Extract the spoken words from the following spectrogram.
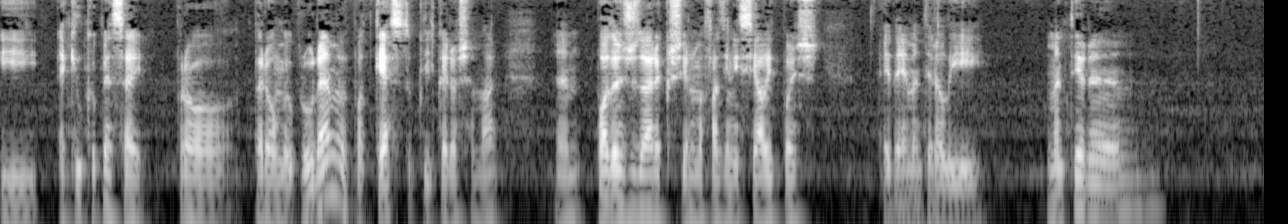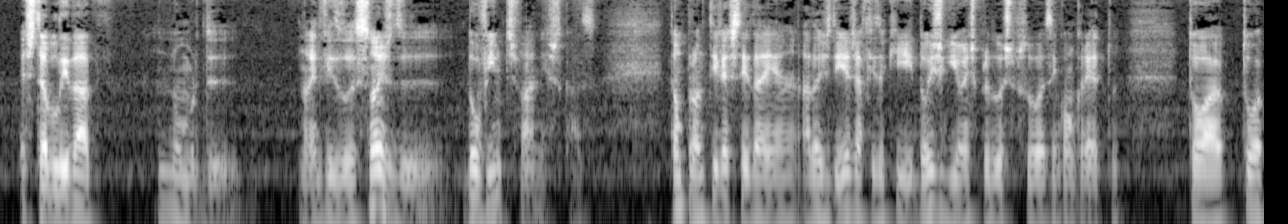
e aquilo que eu pensei para o, para o meu programa, podcast, o que lhe queiram chamar, um, ah, podem ajudar a crescer numa fase inicial e depois a ideia é manter ali manter uh, a estabilidade no número de não é de visualizações de, de ouvintes vá neste caso então pronto, tive esta ideia há dois dias, já fiz aqui dois guiões para duas pessoas em concreto. Estou a, a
